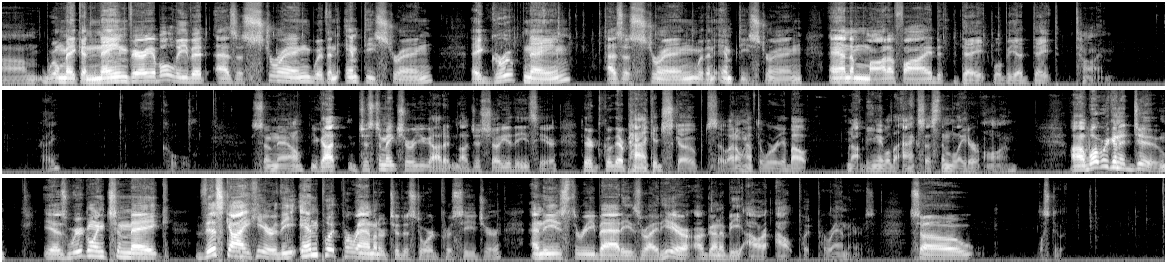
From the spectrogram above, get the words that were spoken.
Um, we'll make a name variable, leave it as a string with an empty string, a group name, as a string with an empty string, and a modified date will be a date time. Okay, cool. So now you got, just to make sure you got it, I'll just show you these here. They're, they're package scoped, so I don't have to worry about not being able to access them later on. Uh, what we're going to do is we're going to make this guy here the input parameter to the stored procedure and these three baddies right here are going to be our output parameters. So let's do it.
